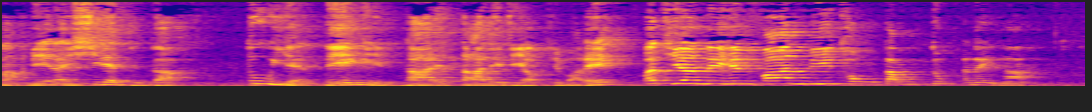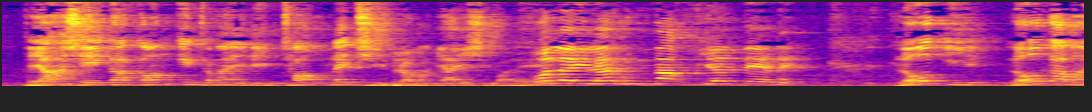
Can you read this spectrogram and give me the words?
မှာအမြဲတမ်းရှိတဲ့သူကသူ့ရဲ့သေးငယ်ထားတဲ့သားလေးတစ်ယောက်ဖြစ်ပါတယ်။ပထယနေဟင်ဖန်မီထုံတမ်တုအနေနာဘုရားရှင်ကကောင်းကင်တမန်ဒီထောင်နဲ့ချီပြီးတော့မှအများကြီးရှိပါတယ်။ဝလေလဟုနာဗီယယ်တဲနေလောကီလောကမှာ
